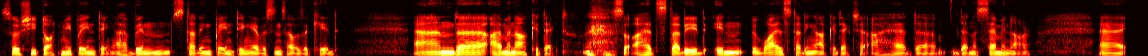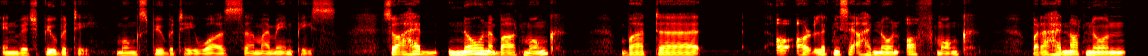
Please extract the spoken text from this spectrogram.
So she taught me painting. I have been studying painting ever since I was a kid. And uh, I'm an architect. so I had studied in, while studying architecture, I had um, done a seminar uh, in which puberty, Munch's puberty, was uh, my main piece. So I had known about Munch, but, uh, or, or let me say, I had known of Monk, but I had not known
